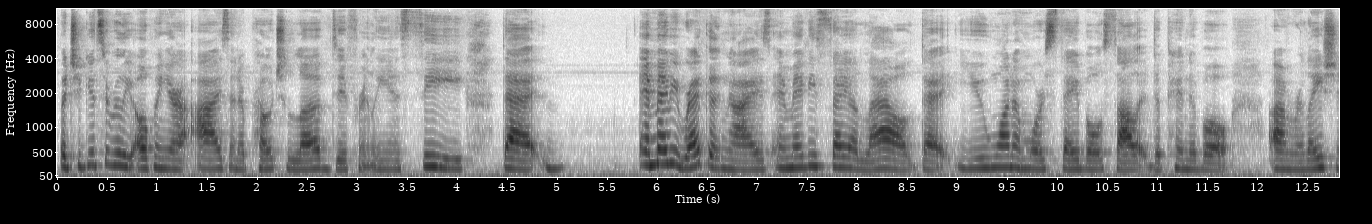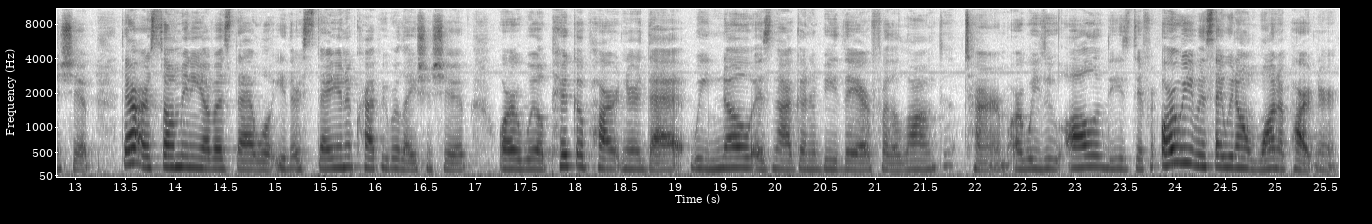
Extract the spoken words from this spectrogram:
but you get to really open your eyes and approach love differently and see that and maybe recognize and maybe say aloud that you want a more stable, solid, dependable um, relationship. There are so many of us that will either stay in a crappy relationship or we'll pick a partner that we know is not going to be there for the long term, or we do all of these different, or we even say we don't want a partner.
